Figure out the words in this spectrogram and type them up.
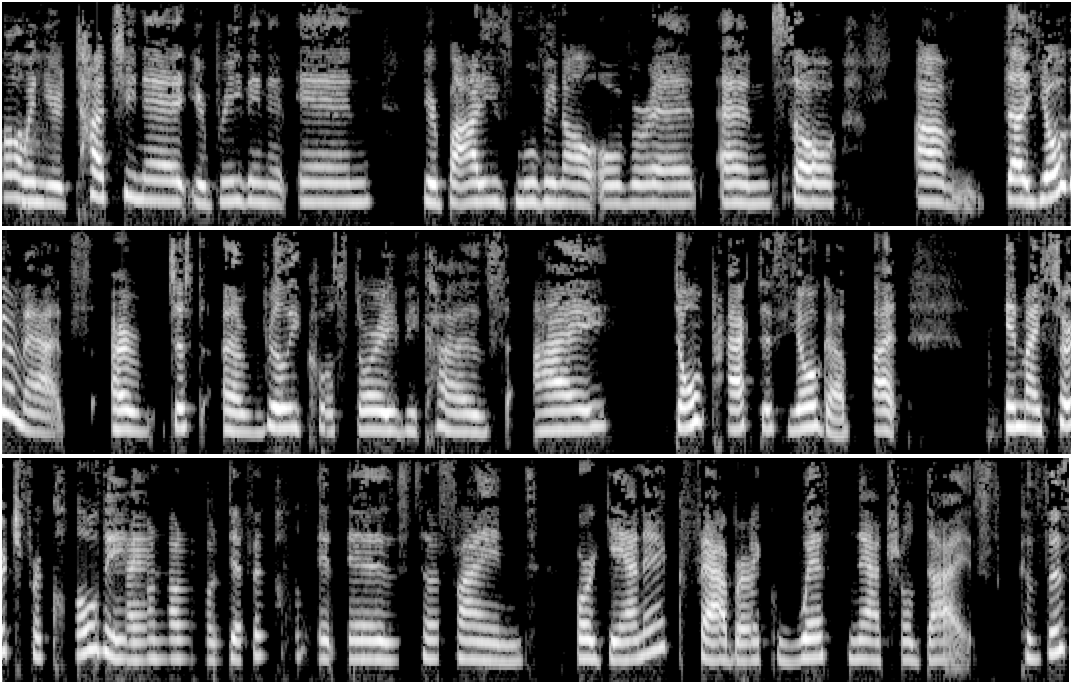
Oh, when you're touching it, you're breathing it in, your body's moving all over it. And so, um, the yoga mats are just a really cool story because I don't practice yoga, but in my search for clothing, I don't know how difficult it is to find organic fabric with natural dyes. Cause this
